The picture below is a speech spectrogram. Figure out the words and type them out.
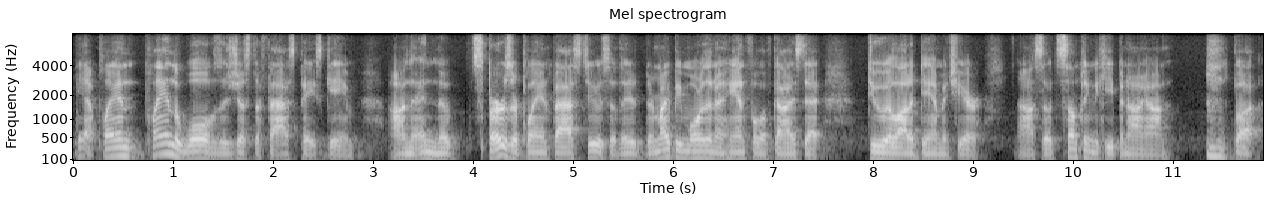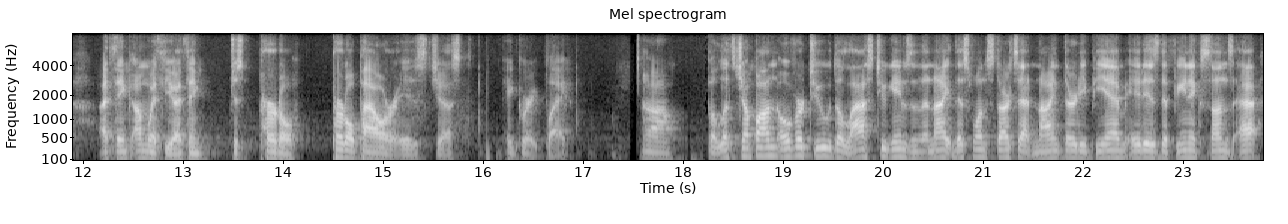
Yeah, playing playing the Wolves is just a fast paced game, um, and the Spurs are playing fast too. So there there might be more than a handful of guys that do a lot of damage here. Uh, so it's something to keep an eye on. but I think I'm with you. I think just Poeltl Poeltl Power is just a great play. Uh, but let's jump on over to the last two games of the night. This one starts at 9:30 p.m. It is the Phoenix Suns at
